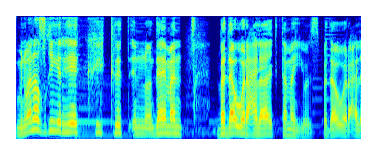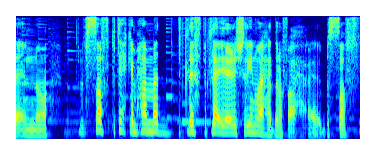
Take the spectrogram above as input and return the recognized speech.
من وأنا صغير هيك فكرة إنه دائما بدور على تميز بدور على إنه بالصف بتحكي محمد بتلف بتلاقي 20 واحد رفع بالصف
